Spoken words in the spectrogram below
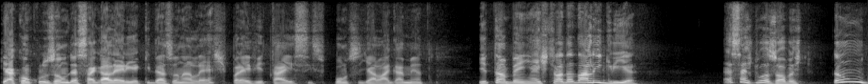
Que é a conclusão dessa galeria aqui da Zona Leste, para evitar esses pontos de alagamento, e também a Estrada da Alegria. Essas duas obras tão,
